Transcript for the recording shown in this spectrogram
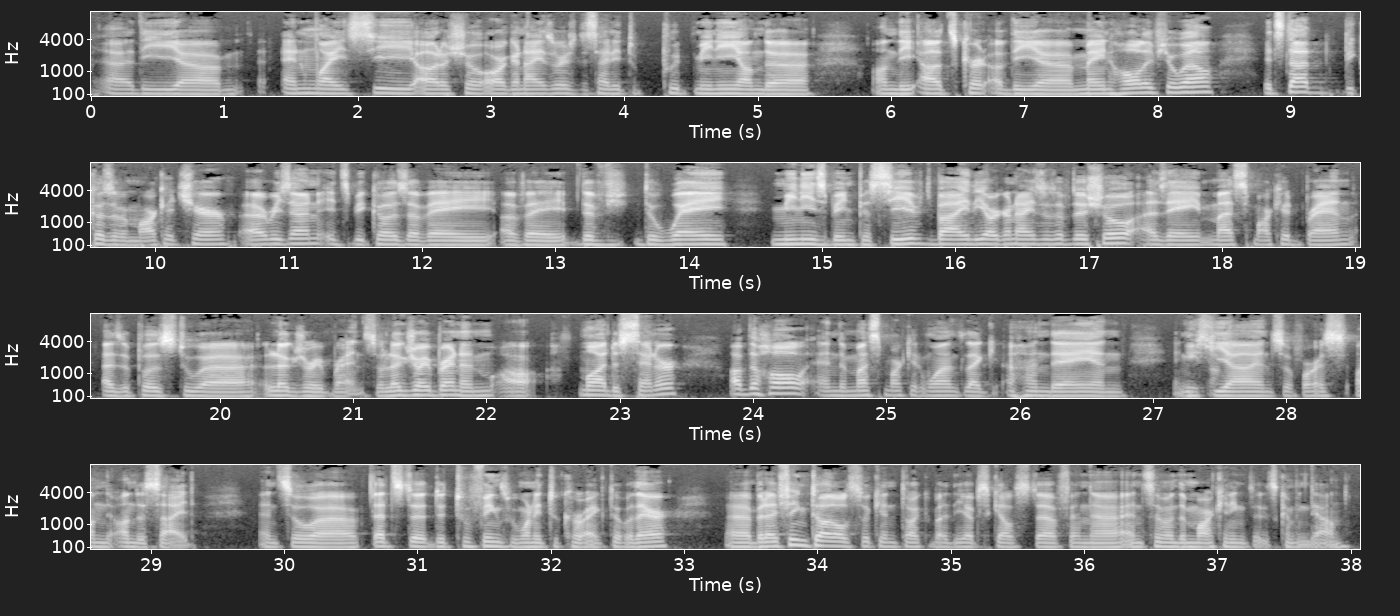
uh, the um, NYC Auto Show organizers decided to put Mini on the on the outskirt of the uh, main hall, if you will. It's not because of a market share uh, reason. It's because of a of a the the way Mini is being perceived by the organizers of the show as a mass market brand as opposed to a luxury brand. So luxury brand are more more at the center of the hall, and the mass market ones like Hyundai and and Nissan. Kia and so forth on the on the side. And so uh, that's the the two things we wanted to correct over there. Uh, but I think Todd also can talk about the upscale stuff and uh, and some of the marketing that is coming down.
